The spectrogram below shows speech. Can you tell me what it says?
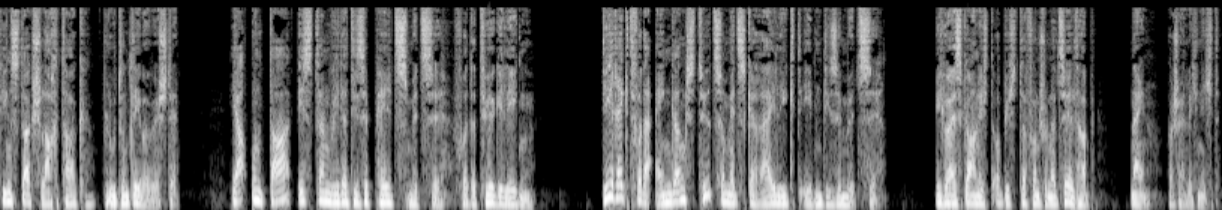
Dienstag Schlachttag, Blut- und Leberwürste. Ja, und da ist dann wieder diese Pelzmütze vor der Tür gelegen. Direkt vor der Eingangstür zur Metzgerei liegt eben diese Mütze. Ich weiß gar nicht, ob ich davon schon erzählt habe. Nein, wahrscheinlich nicht.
